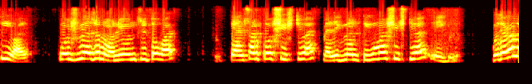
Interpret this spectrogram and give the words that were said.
কি হয়? কোষ বিভাজন অনিয়ন্ত্রিত হয় ক্যান্সার কোষ সৃষ্টি হয় ম্যালিগন্যান্ট টিউমার সৃষ্টি হয়, এইগুলো। বোঝা গেল?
